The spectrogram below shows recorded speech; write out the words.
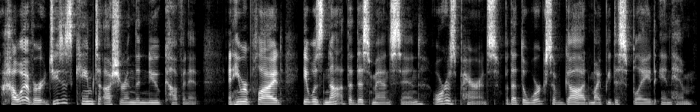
However, Jesus came to usher in the New Covenant, and he replied, It was not that this man sinned, or his parents, but that the works of God might be displayed in him.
